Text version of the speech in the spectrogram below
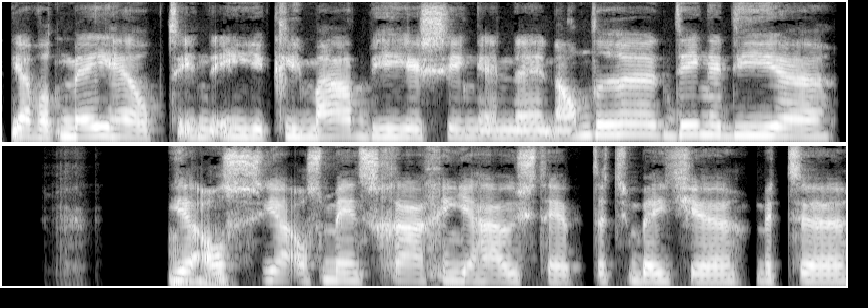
ja, wat meehelpt in, in je klimaatbeheersing en, en andere dingen die uh, je als, ja, als mens graag in je huis hebt. Dat je een beetje met uh,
